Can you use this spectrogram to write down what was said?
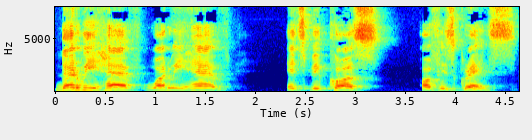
That we have what we have, it's because of His grace.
